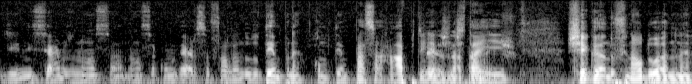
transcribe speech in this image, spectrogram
de iniciarmos nossa, nossa conversa falando do tempo, né? Como o tempo passa rápido e Exatamente. a gente está aí chegando o final do ano, né?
